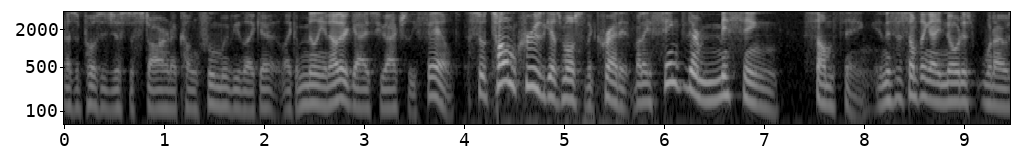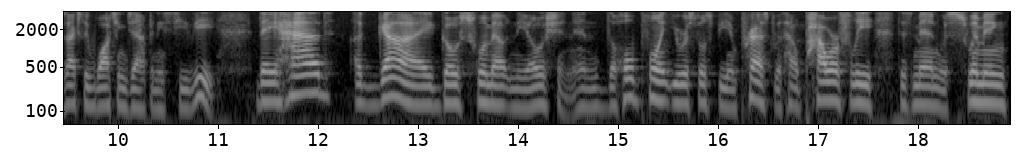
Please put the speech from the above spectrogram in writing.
as opposed to just a star in a kung fu movie like a, like a million other guys who actually failed. So Tom Cruise gets most of the credit, but I think they're missing something. And this is something I noticed when I was actually watching Japanese TV. They had a guy go swim out in the ocean. And the whole point, you were supposed to be impressed with how powerfully this man was swimming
